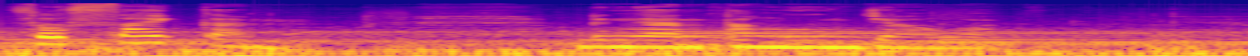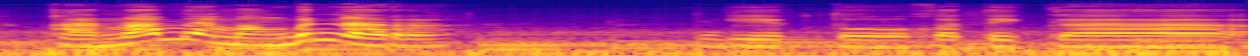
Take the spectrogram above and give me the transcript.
selesaikan dengan tanggung jawab. Karena memang benar gitu ketika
